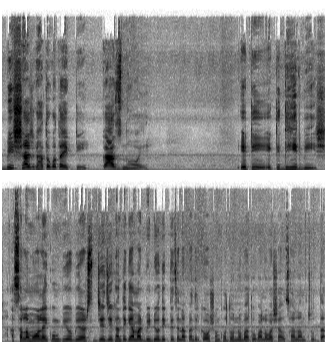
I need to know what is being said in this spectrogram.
বিশ্বাসঘাতকতা একটি কাজ নয়। এটি একটি ধীর বিষ। আসসালামু আলাইকুম, প্রিয় বিয়ার্স যে যেখান থেকে আমার ভিডিও দেখতেছেন, আপনাদেরকে অসংখ্য ধন্যবাদ ও ভালোবাসা ও সালাম চোদ্দা।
